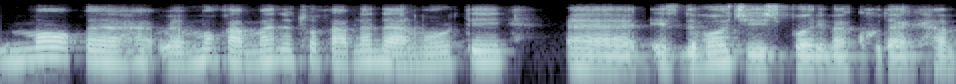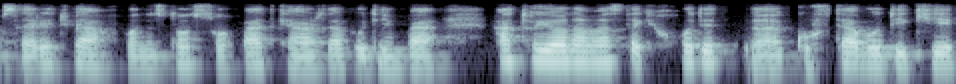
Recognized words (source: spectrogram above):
ما ما من تو قبلا در مورد ازدواج اجباری و کودک همسری توی افغانستان صحبت کرده بودیم و حتی یادم هست که خودت گفته بودی که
